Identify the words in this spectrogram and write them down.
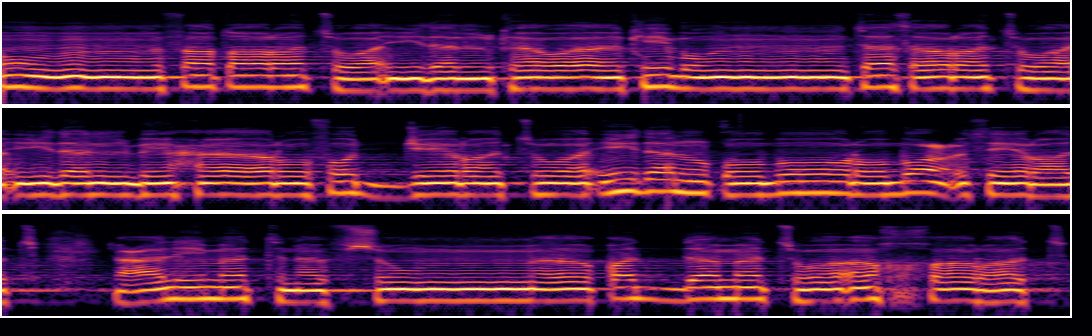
انفطرت وإذا الكواكب انتثرت وإذا البحار فجرت وإذا القبور بعثرت علمت نفس ما قدمت وأخرت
